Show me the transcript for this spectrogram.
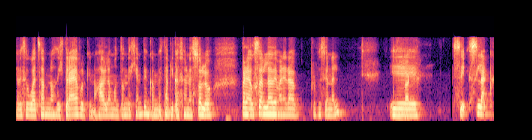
a veces WhatsApp nos distrae porque nos habla un montón de gente, en cambio esta aplicación es solo para usarla de manera profesional. Eh, sí, Slack,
